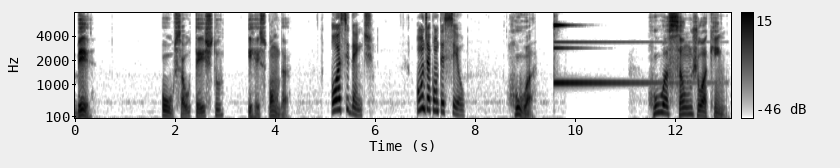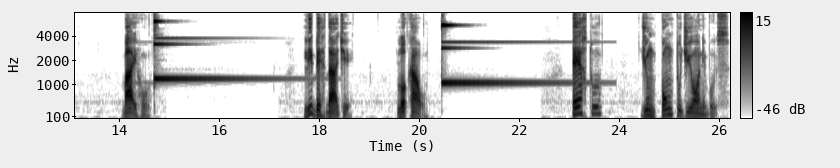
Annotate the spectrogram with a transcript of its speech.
B. Ouça o texto e responda. O acidente. Onde aconteceu? Rua. Rua São Joaquim. Bairro. Liberdade. Local. Perto de um ponto de ônibus.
